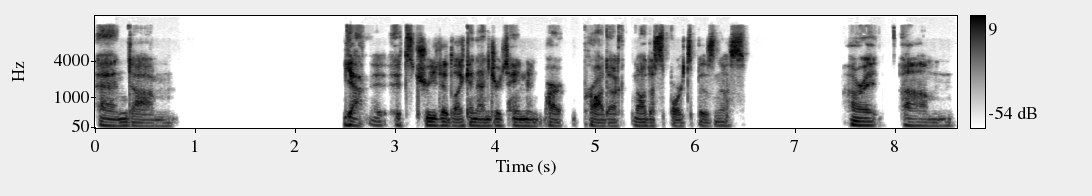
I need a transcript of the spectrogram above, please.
And um, yeah, it, it's treated like an entertainment part product, not a sports business. All right. Um,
